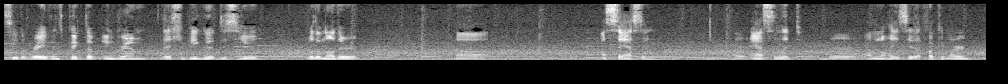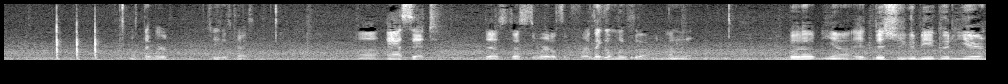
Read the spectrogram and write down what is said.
See, the Ravens picked up Ingram. They should be good this year with another uh, assassin or assailant, or I don't know how you say that fucking word. What's that word? Jesus Christ. Uh, asset. Yes, that's the word I was looking for. I think I'm looking for that one. I don't know. But uh, yeah, it, this should be a good year.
